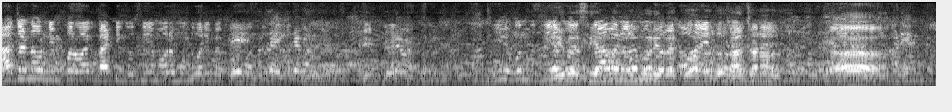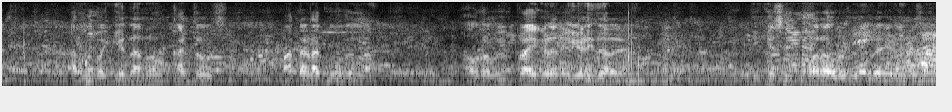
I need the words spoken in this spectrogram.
ರಾಜಣ್ಣ ಅವ್ರು ನಿಮ್ಮ ಪರವಾಗಿ ಬ್ಯಾಟಿಂಗ್ ಸಿಎಂ ಅವರೇ ಮುಂದುವರಿಬೇಕು ನೀವೇ ಮುಂದೆ ಸಿಎಂ ಮುಂದುವರಿಬೇಕು ಅನ್ನೋದು ರಾಜಣ್ಣ ಅದ್ರ ಬಗ್ಗೆ ನಾನು ಕಾಂಟ್ರವರ್ಸಿ ಮಾತಾಡಕ್ಕೆ ಹೋಗಲ್ಲ. ಅವರ ಅಭಿಪ್ರಾಯಗಳನ್ನು ಹೇಳಿದ್ದಾರೆ. ಕೆ ಶಿವಕುಮಾರ್ ಅವರ ಅಭಿಪ್ರಾಯ ಸರ್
